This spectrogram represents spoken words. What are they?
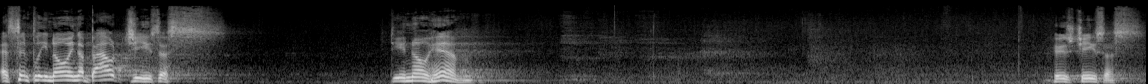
as simply knowing about Jesus. Do you know him? Who's Jesus?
